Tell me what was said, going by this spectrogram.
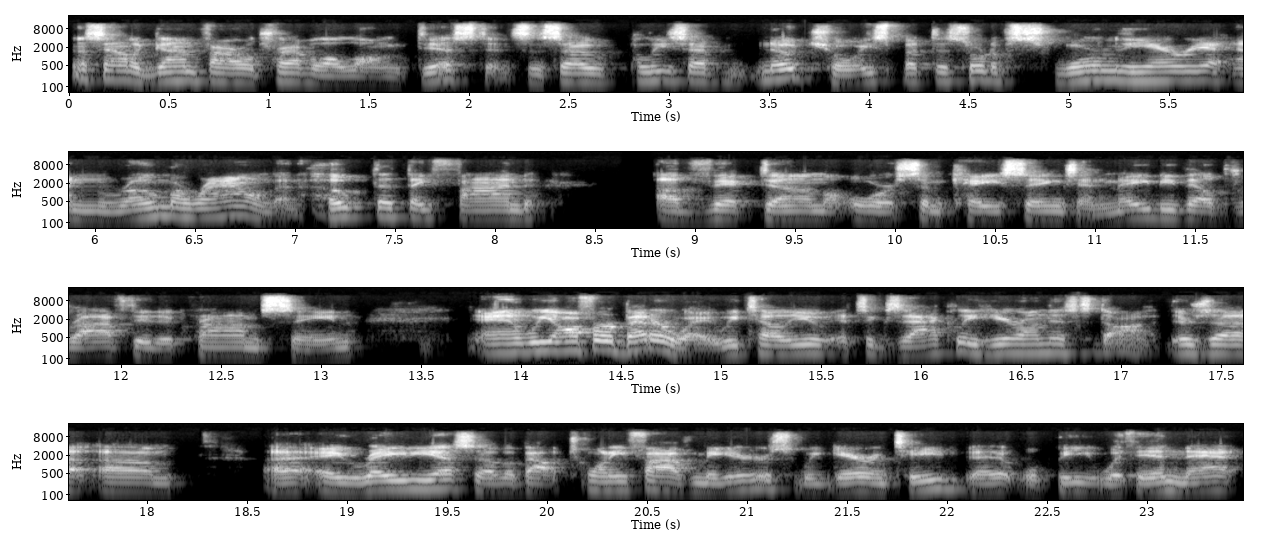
The sound of gunfire will travel a long distance. And so police have no choice but to sort of swarm the area and roam around and hope that they find a victim or some casings, and maybe they'll drive through the crime scene. And we offer a better way. We tell you it's exactly here on this dot. There's a um, a radius of about 25 meters. We guarantee that it will be within that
